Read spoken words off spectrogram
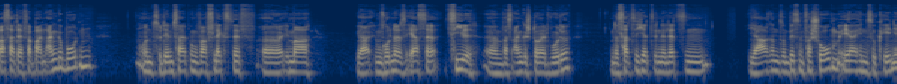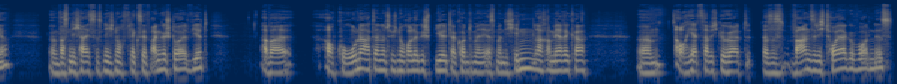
was hat der Verband angeboten? Und zu dem Zeitpunkt war Flagstaff äh, immer ja im Grunde das erste Ziel, äh, was angesteuert wurde. Und das hat sich jetzt in den letzten Jahren so ein bisschen verschoben, eher hin zu Kenia. Äh, was nicht heißt, dass nicht noch FlexF angesteuert wird. Aber auch Corona hat da natürlich eine Rolle gespielt. Da konnte man erstmal nicht hin nach Amerika. Ähm, auch jetzt habe ich gehört, dass es wahnsinnig teuer geworden ist.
